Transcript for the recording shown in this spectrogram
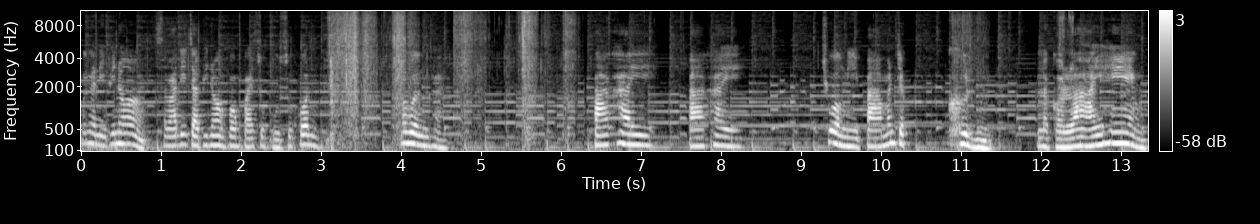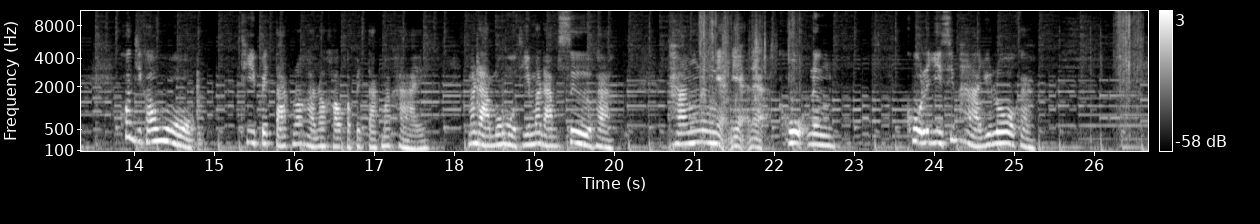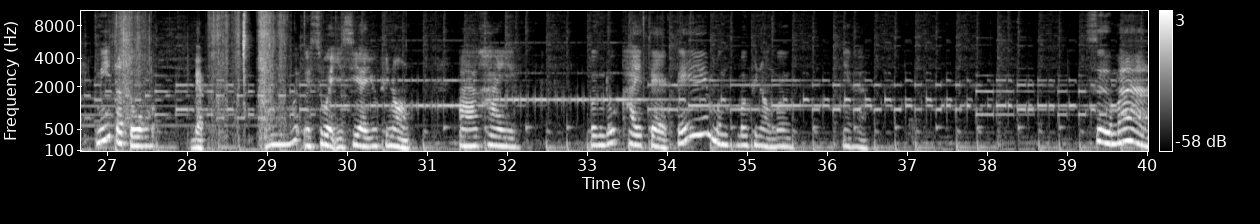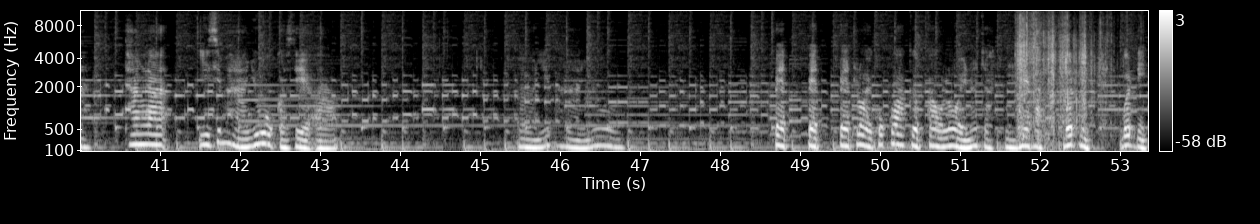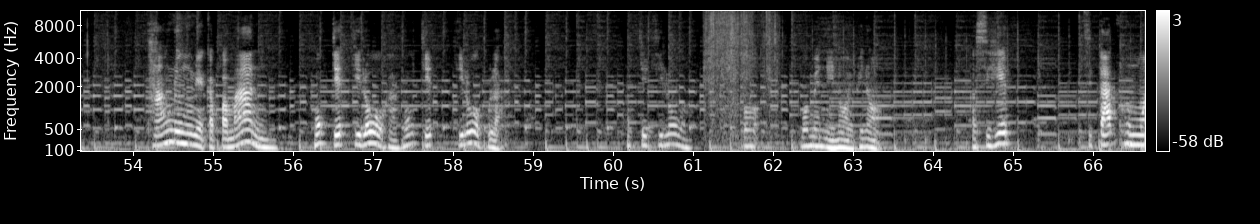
เมื่อกันนี้พี่น้อง สวัสดีจ้าพี่น้องปองไปสุขูสุขคนมาเบิ่งค่ะปลาไข่ปลาไข่ช่วงนี้ปลามันจะขึ้น แล้วก็ลายแห้ง คนที่เขาโหที่ไปตักเนาะค่ะเนาะเขาก็ไปตักมาขาย มาดามโมโหที่มาดามซื้อค่ะ ทั้งหนึ่งเนี่ยเนี่ยเนี่ยคู่หนึ่งคู่ละยี่สิบห้ายูโรค่ะ มีแตัวโตวแบบ โอ้ยเอ้ยสวยอีเสียอยู่พี่น้องปลาไข่เบิ่งดูไข่แตกเต็มเบิ่งเบิ่งพี่น้องเบิ่งนี่ค่ะซื้อมาทางละยี่สิบหายูก็เสียอ่าอ่ายี่สิบหายูแปดแปดแปดร้อยกว่าเกือบเก้าร้อยเนอะจ้ะนี่เนี่ยค่ะ เบิดนี่เบิดนี่ทั้งหนึ่งเนี่ยกับประมาณหกเจ็ดกิโลค่ะหกเจ็ดกิโลคุณละ จ็ดกิโลก็บ่แม่นหน่อยๆพี่น้องก็สิเฮ็ดสิตัดหัว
